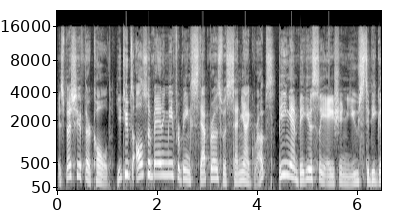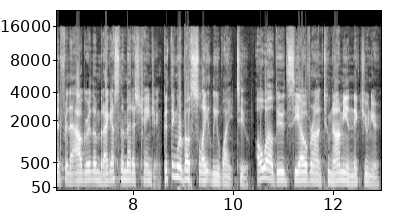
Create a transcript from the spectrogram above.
especially if they're cold. YouTube's also banning me for being stepbros with Senyai Grubs. Being ambiguously Asian used to be good for the algorithm, but I guess the meta's changing. Good thing we're both slightly white, too. Oh well, dude, see you over on Toonami and Nick Jr.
